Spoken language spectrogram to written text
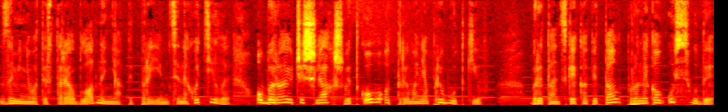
Замінювати старе обладнання підприємці не хотіли, обираючи шлях швидкого отримання прибутків. Британський капітал проникав усюди,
